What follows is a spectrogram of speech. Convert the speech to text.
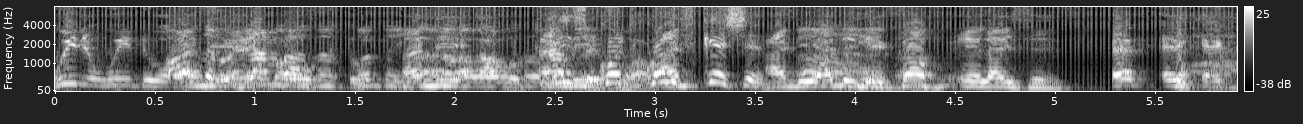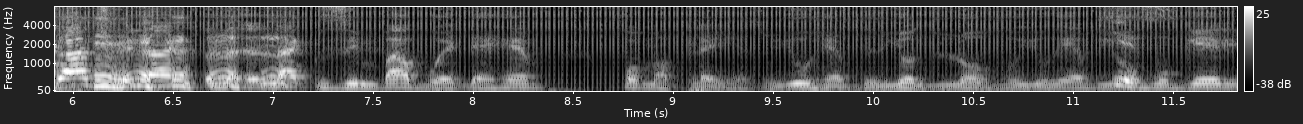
we, we, we do All the have plumbers our- have got the our- UEFA our Pro. countries He's got now. qualification. And he added a CAF A license. And a, a country like, like Zimbabwe, they have former players. You have your Lovu, you have your Yes. Mugeri.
